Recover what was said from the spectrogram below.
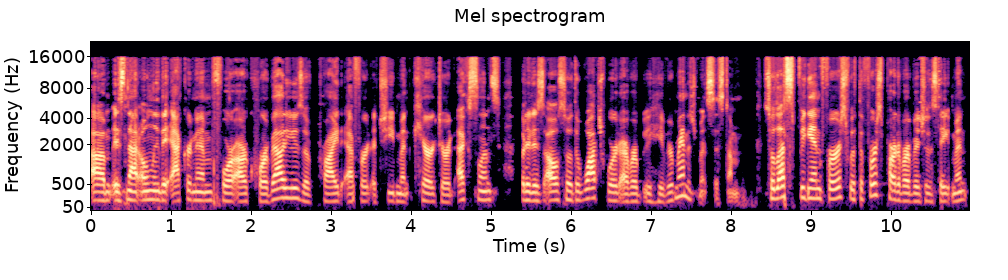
um, is not only the acronym for our core values of pride, effort, achievement, character, and excellence, but it is also the watchword of our behavior management system. So let's begin first with the first part of our vision statement,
